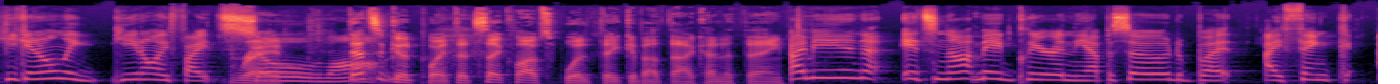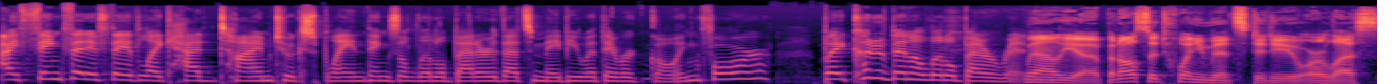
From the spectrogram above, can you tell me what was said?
he can only he can only fight so long. That's a good point. That Cyclops would think about that kind of thing. I mean, it's not made clear in the episode, but I think I think that if they'd like had time to explain things a little better, that's maybe what they were going for. But it could have been a little better written. Well, yeah, but also 20 minutes to do or less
